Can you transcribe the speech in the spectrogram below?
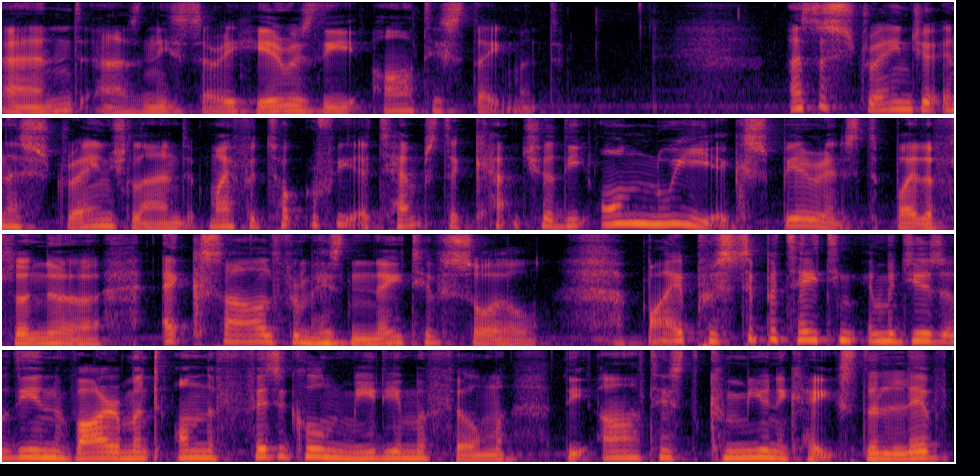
And, as necessary, here is the artist statement. As a stranger in a strange land, my photography attempts to capture the ennui experienced by the flaneur exiled from his native soil. By precipitating images of the environment on the physical medium of film, the artist communicates the lived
